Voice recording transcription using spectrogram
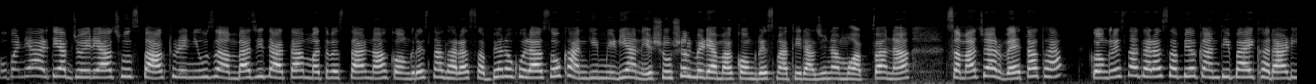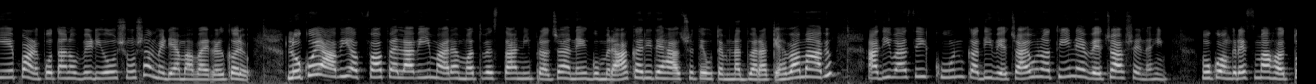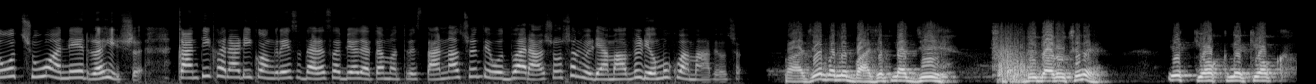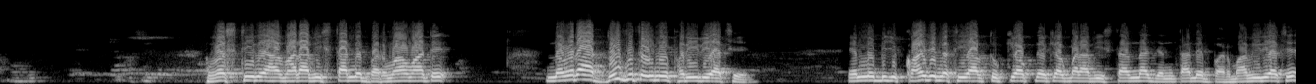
હું પંડ્યા આરતી આપ જોઈ રહ્યા છો સ્પાર્ક ટુડે ન્યૂઝ અંબાજી દાતા મત વિસ્તારના કોંગ્રેસના ધારાસભ્યનો ખુલાસો. ખાનગી મીડિયાને સોશિયલ મીડિયામાં કોંગ્રેસમાંથી રાજીનામું આપવાના સમાચાર વહેતા થયા. કોંગ્રેસના ધારાસભ્ય કાંતિભાઈ ખરાડીએ પણ પોતાનો વીડિયો સોશિયલ મીડિયામાં વાયરલ કર્યો. લોકોએ આવી અફવા ફેલાવી, મારા મત વિસ્તારની પ્રજાને ગુમરાહ કરી રહ્યા છે તેવું તેમના દ્વારા કહેવામાં આવ્યું. આદિવાસી ખૂન કદી વેચાયું નથી ને વેચાશે નહીં. હું કોંગ્રેસમાં હતો, છું અને રહીશ. કાંતિ ખરાડી કોંગ્રેસ ધારાસભ્ય દાતા મત વિસ્તારના છે. તેઓ દ્વારા સોશિયલ મીડિયામાં વીડિયો મૂકવામાં આવ્યો છે. ભાજપ અને ભાજપના જે હોદ્દેદારો છે ને, એ ક્યોક ને ક્યોક વસ્તીને અમારા વિસ્તારને ભરવા માટે નવરા દુઃખ થઈને ફરી રહ્યા છે. એમને બીજું કાંઈ જ નથી આવતું. ક્યોક ને ક્યોક મારા વિસ્તારના જનતાને ભરમાવી રહ્યા છે.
